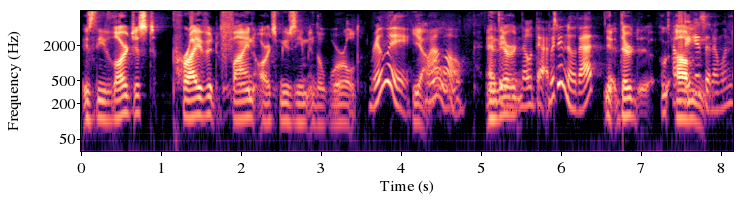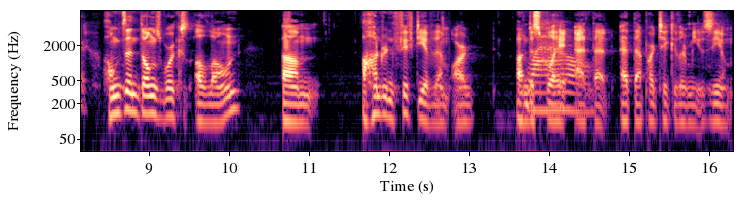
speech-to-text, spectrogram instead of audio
is the largest private fine arts museum in the world. Really? Yeah. Wow. And I they're didn't know that. We didn't know that. yeah, they're How um, big is it? I wonder. Hong Zhendong's works alone, um, 150 of them are on display Wow. at that at that particular museum.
